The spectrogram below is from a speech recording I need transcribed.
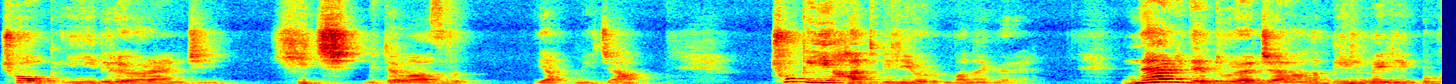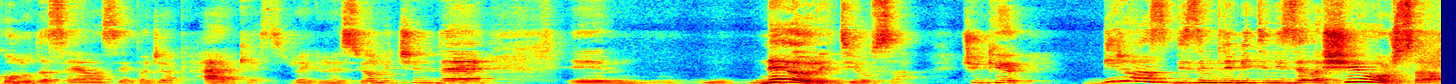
çok iyi bir öğrenciyim. Hiç mütevazılık yapmayacağım. Çok iyi had biliyorum bana göre. Nerede duracağını bilmeli bu konuda seans yapacak herkes. Regresyon içinde e, ne öğretiyorsa. Çünkü biraz bizim limitimizi aşıyorsa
